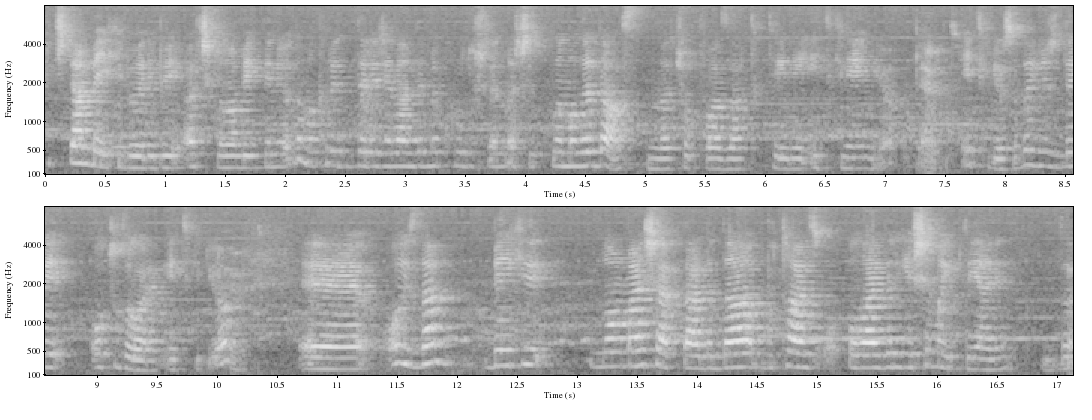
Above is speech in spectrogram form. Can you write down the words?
Fitch'ten belki böyle bir açıklama bekleniyordu ama kredi derecelendirme kuruluşlarının açıklamaları da aslında çok fazla artık TL'yi etkileyemiyor. Yani Evet. Etkiliyorsa da %30 olarak etkiliyor. Evet. Ee, o yüzden belki normal şartlarda daha bu tarz olayları yaşamayıp da yani da, e,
